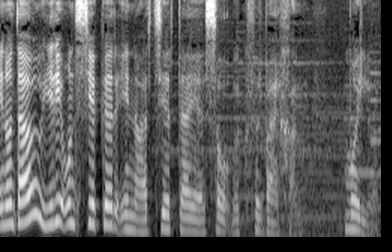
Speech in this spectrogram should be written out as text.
En onthou, hierdie onseker en hartseer tye sal ook verbygaan. Mooi loop.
